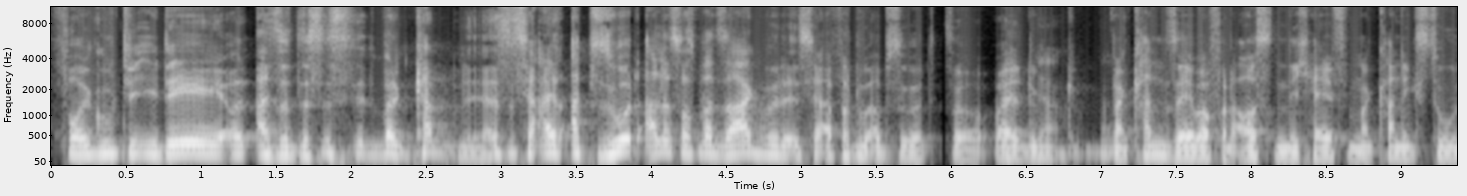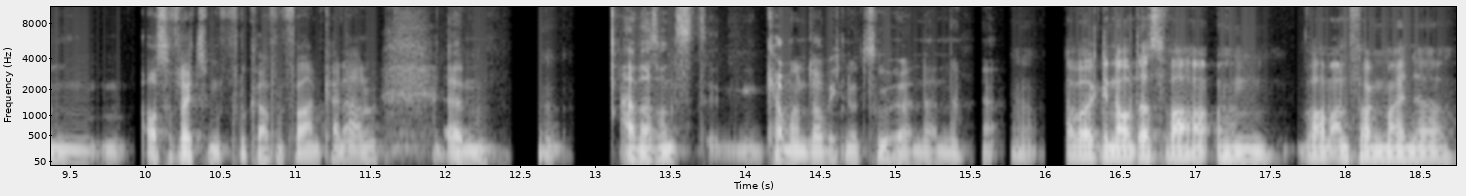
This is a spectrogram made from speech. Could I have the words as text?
voll gute Idee. Und, also das ist, man kann, es ist ja alles absurd, alles, was man sagen würde, ist ja einfach nur absurd. So, weil du, Ja, ja. man kann selber von außen nicht helfen, man kann nichts tun, außer vielleicht zum Flughafen fahren, keine Ahnung. Ähm, Ja. aber sonst kann man, glaube ich, nur zuhören dann, ne? Ja. Ja. Aber genau das war, ähm, war am Anfang meine,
